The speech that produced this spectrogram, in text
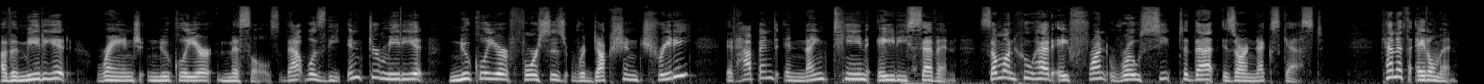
of immediate range nuclear missiles. That was the Intermediate Nuclear Forces Reduction Treaty. It happened in 1987. Someone who had a front row seat to that is our next guest. Kenneth Adelman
